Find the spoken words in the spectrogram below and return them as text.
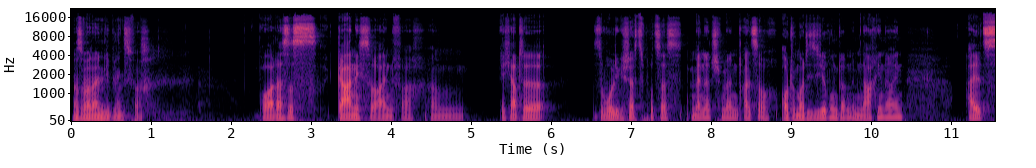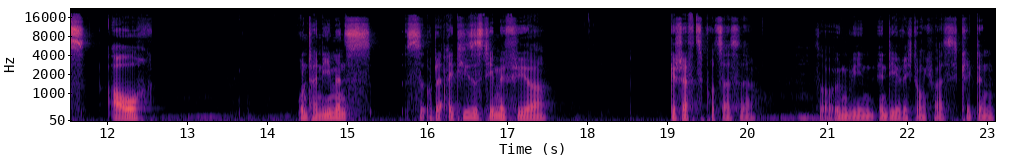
Was war dein Lieblingsfach? Boah, das ist gar nicht so einfach. Ähm, ich hatte sowohl die Geschäftsprozessmanagement als auch Automatisierung dann im Nachhinein, als auch Unternehmens- oder IT-Systeme für Geschäftsprozesse. So irgendwie in, in, die Richtung. Ich weiß, ich krieg den,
